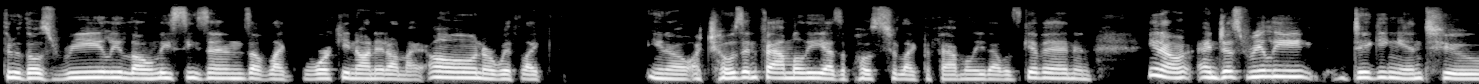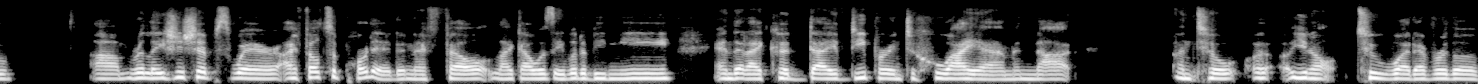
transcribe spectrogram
through those really lonely seasons of like working on it on my own or with like, you know, a chosen family as opposed to like the family that was given, and you know, and just really digging into um, relationships where I felt supported and I felt like I was able to be me and that I could dive deeper into who I am and not until, uh, you know, to whatever the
